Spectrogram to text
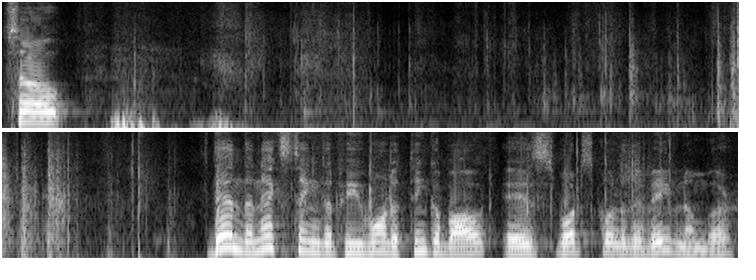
So then the next thing that we want to think about is what's called the wave number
